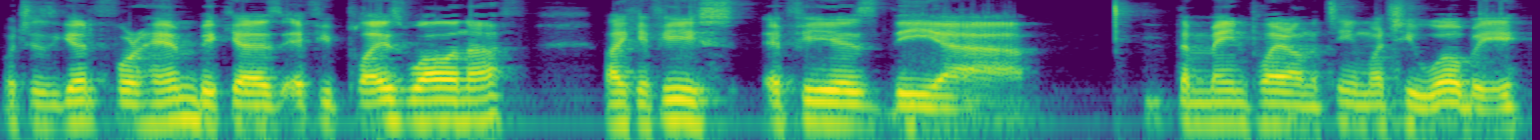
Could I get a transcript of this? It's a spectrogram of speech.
which is good for him because if he plays well enough, like if he's if he is the uh, the main player on the team, which he will be,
